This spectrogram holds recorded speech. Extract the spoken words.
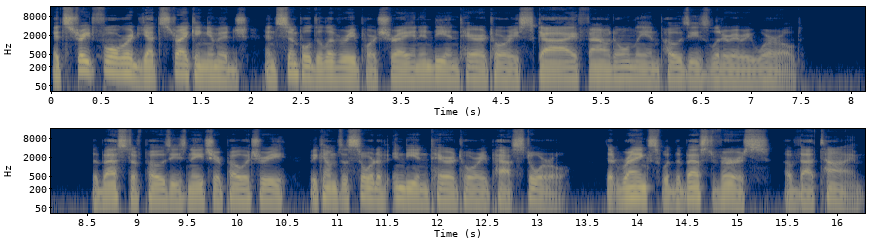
Its straightforward yet striking image and simple delivery portray an Indian Territory sky found only in Posey's literary world. The best of Posey's nature poetry becomes a sort of Indian Territory pastoral that ranks with the best verse of that time.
